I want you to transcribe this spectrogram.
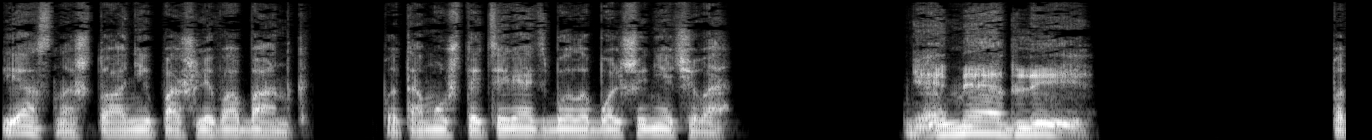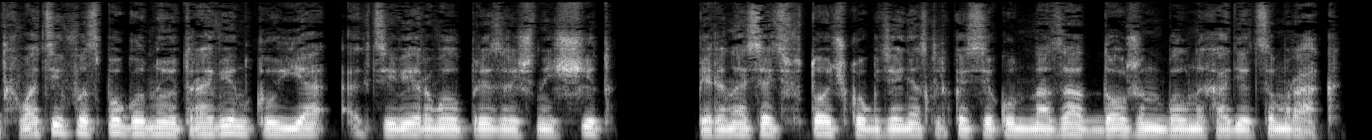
Ясно, что они пошли в банк потому что терять было больше нечего. «Немедли!» Подхватив испуганную травинку, я активировал призрачный щит, переносясь в точку, где несколько секунд назад должен был находиться мрак.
